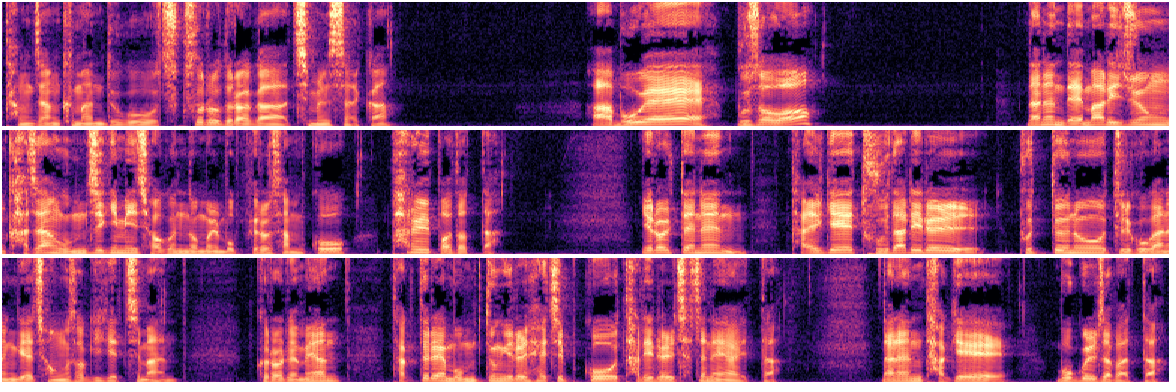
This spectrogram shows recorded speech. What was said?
당장 그만두고 숙소로 들어가 짐을 쌀까? 아, 뭐해? 무서워? 나는 네 마리 중 가장 움직임이 적은 놈을 목표로 삼고 팔을 뻗었다. 이럴 때는 달개 두 다리를 붙든 후 들고 가는 게 정석이겠지만 그러려면 닭들의 몸뚱이를 헤집고 다리를 찾아내야 했다. 나는 닭의 목을 잡았다.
